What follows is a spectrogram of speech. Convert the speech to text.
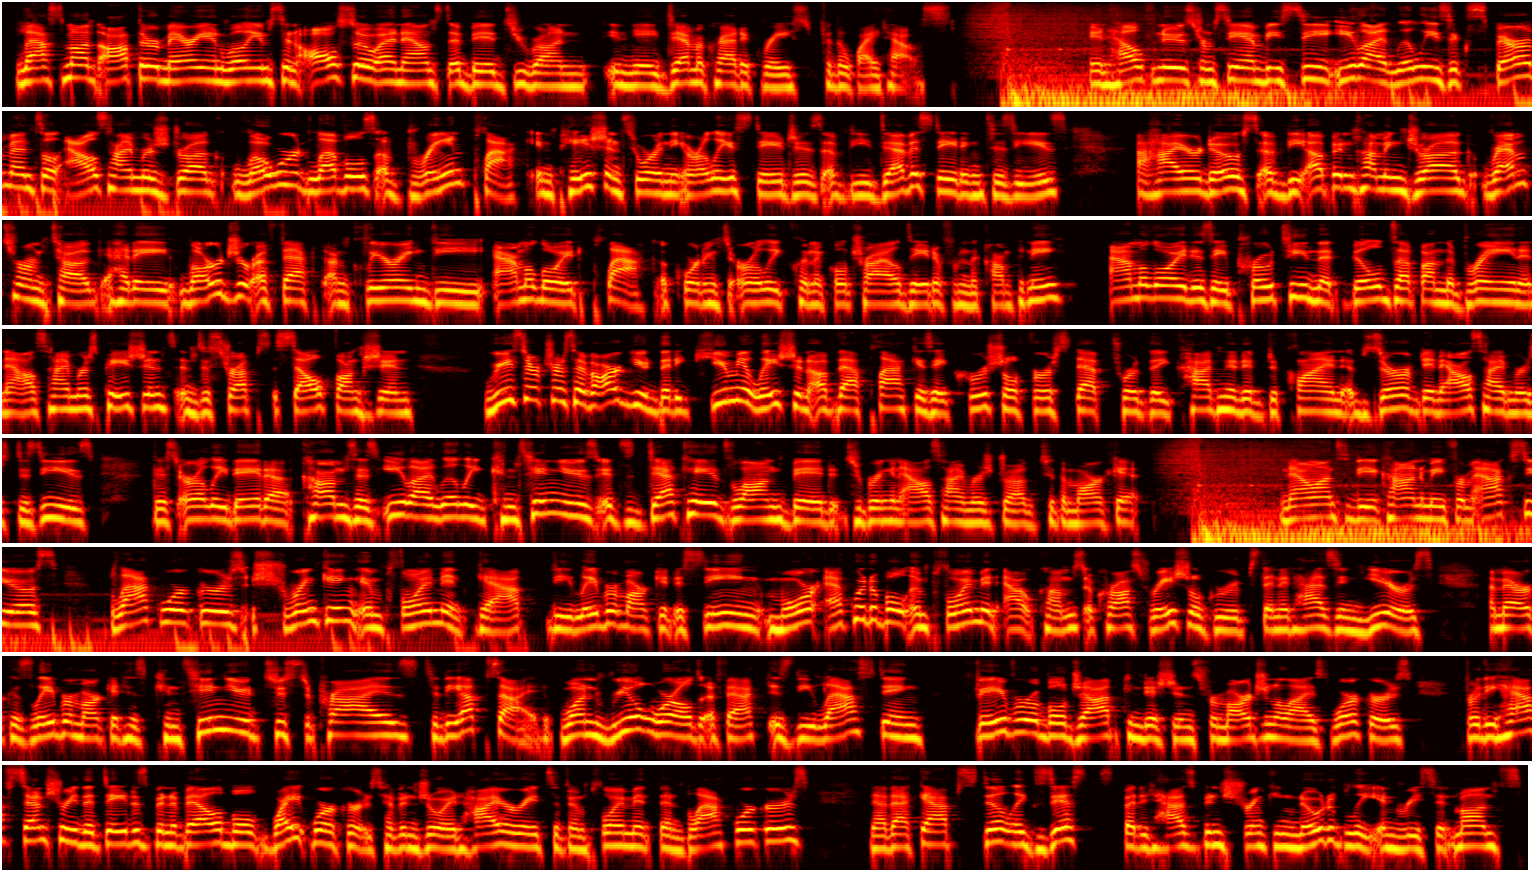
Last month, author Marianne Williamson also announced a bid to run in a Democratic race for the White House. In health news from CNBC, Eli Lilly's experimental Alzheimer's drug lowered levels of brain plaque in patients who are in the earliest stages of the devastating disease. A higher dose of the up and coming drug remternetug had a larger effect on clearing the amyloid plaque, according to early clinical trial data from the company. Amyloid is a protein that builds up on the brain in Alzheimer's patients and disrupts cell function. Researchers have argued that accumulation of that plaque is a crucial first step toward the cognitive decline observed in Alzheimer's disease. This early data comes as Eli Lilly continues its decades long bid to bring an Alzheimer's drug to the market. Now, on to the economy from Axios. Black workers' shrinking employment gap. The labor market is seeing more equitable employment outcomes across racial groups than it has in years. America's labor market has continued to surprise to the upside. One real world effect is the lasting favorable job conditions for marginalized workers. For the half century that data has been available, white workers have enjoyed higher rates of employment than black workers. Now, that gap still exists, but it has been shrinking notably in recent months.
